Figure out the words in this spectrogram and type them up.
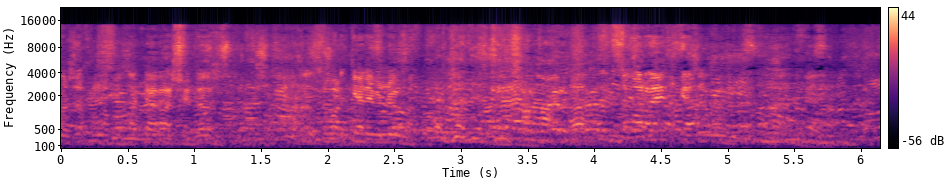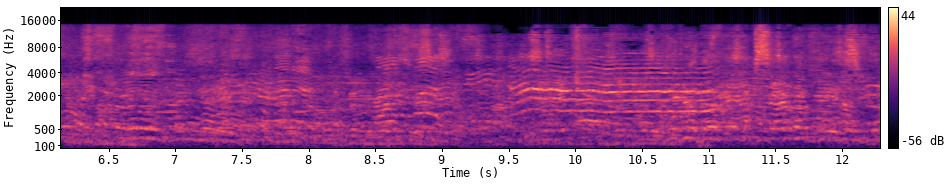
رجع في نفسك يا راشد صور كريم اليوم صور ريت كذا والله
